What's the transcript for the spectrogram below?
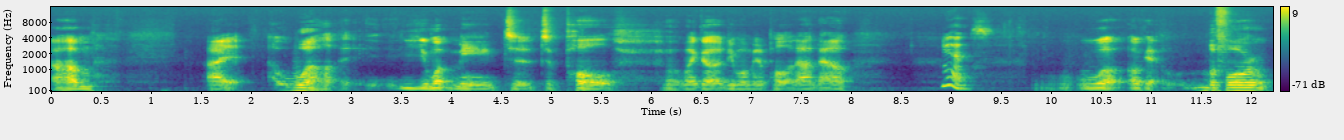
Um, I well, you want me to to pull? Oh my god, you want me to pull it out now? Yes. Well, okay. Before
